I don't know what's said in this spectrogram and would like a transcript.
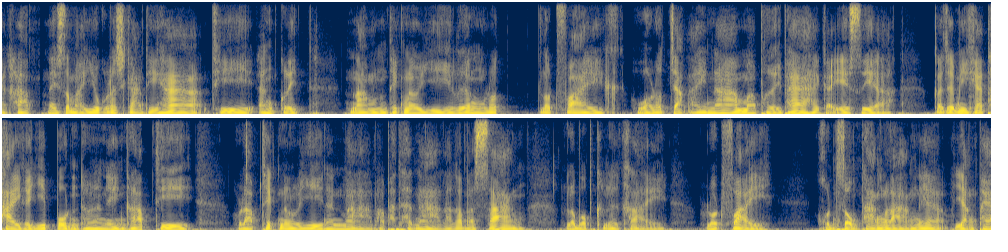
นะครับ ในสมัยยุครัชกาลที่ 5 ที่อังกฤษนำเทคโนโลยีเรื่องรถรถไฟ หัวรถจักรไอ้น้ำมาเผยแพร่ให้กับเอเชีย ก็จะมีแค่ไทยกับญี่ปุ่นเท่านั้นเองครับ ที่รับเทคโนโลยีนั้นมามาพัฒนาแล้วก็มาสร้างระบบเครือข่ายรถไฟ ขนส่งทางรางเนี่ยอย่างแพร่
